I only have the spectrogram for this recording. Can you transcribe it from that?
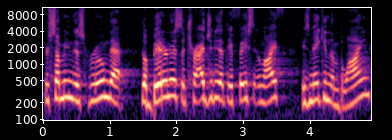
there's somebody in this room that the bitterness, the tragedy that they faced in life is making them blind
